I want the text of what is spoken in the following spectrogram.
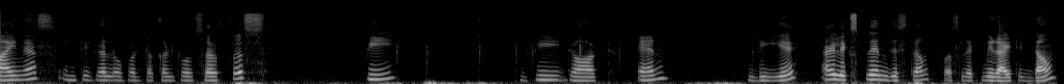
minus integral over the control surface P V dot N d A. I will explain these terms first let me write it down.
